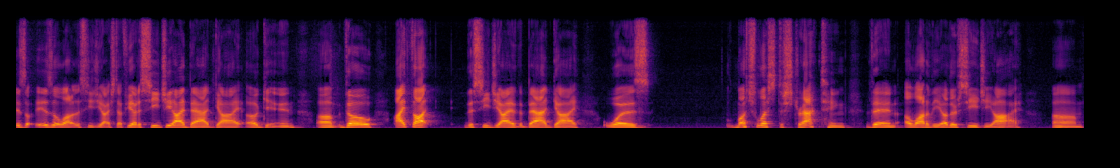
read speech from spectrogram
is is a lot of the CGI stuff. You had a CGI bad guy again, um, though I thought the CGI of the bad guy was much less distracting than a lot of the other CGI. Um,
